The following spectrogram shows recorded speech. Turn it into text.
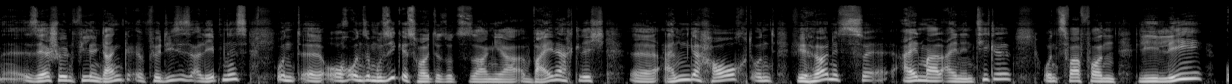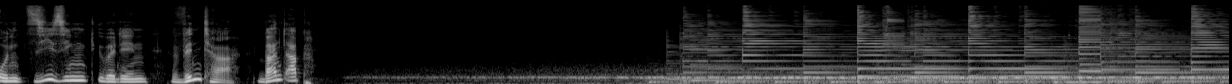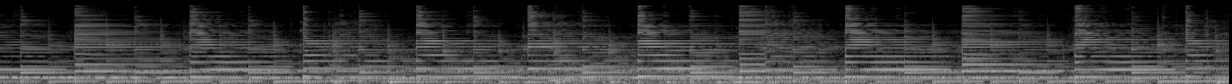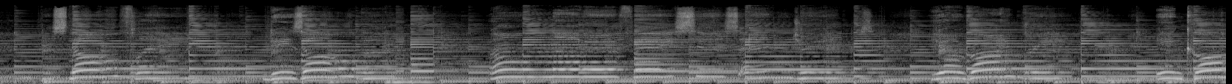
Äh, sehr schön, vielen Dank äh, für dieses Erlebnis. Und äh, auch unsere Musik ist heute sozusagen ja weihnachtlich äh, angehaucht. Und wir hören jetzt einmal einen Titel und zwar von Lillet und sie singt über den Winter. Band ab. Snowflake dissolve in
